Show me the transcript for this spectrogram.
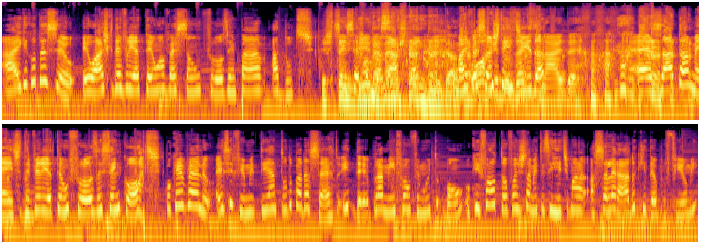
Aí o que aconteceu? Eu acho que deveria ter uma versão Frozen para adultos. sem ser Estendida, Uma versão né? estendida. Mas versão Corte estendida. É, exatamente. Deveria ter um Frozen sem corte. Porque, velho, esse filme tinha tudo pra dar certo. E deu, pra mim foi um filme muito bom. O que faltou foi justamente esse ritmo acelerado que deu pro filme.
